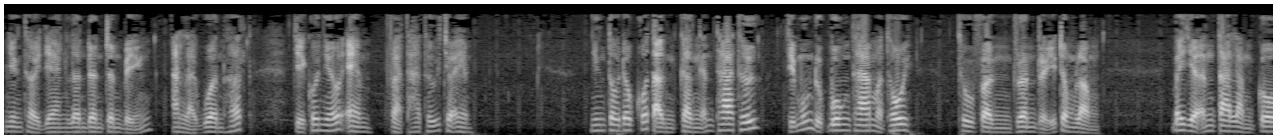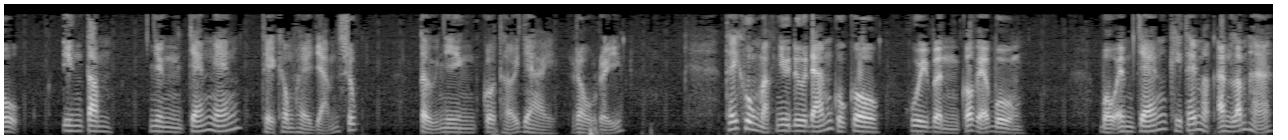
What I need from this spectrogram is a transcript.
Nhưng thời gian lên đên trên biển, anh lại quên hết. Chỉ có nhớ em và tha thứ cho em. Nhưng tôi đâu có tận cần anh tha thứ, chỉ muốn được buông tha mà thôi. Thu Vân rên rỉ trong lòng. Bây giờ anh ta làm cô yên tâm, nhưng chán ngán thì không hề giảm sút. Tự nhiên cô thở dài, rầu rĩ. Thấy khuôn mặt như đưa đám của cô, Huy Bình có vẻ buồn. Bộ em chán khi thấy mặt anh lắm hả?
